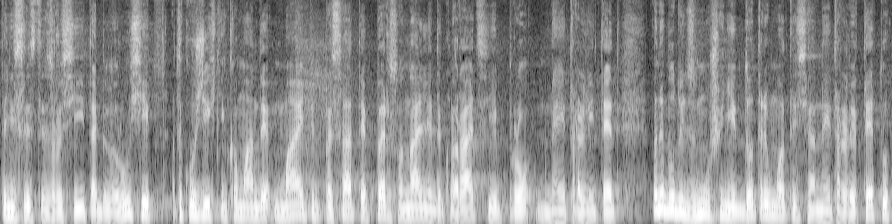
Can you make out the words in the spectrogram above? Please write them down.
Тенісисти з Росії та Білорусі, а також їхні команди мають підписати персональні декларації про нейтралітет. Вони будуть змушені дотримуватися нейтралітету,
